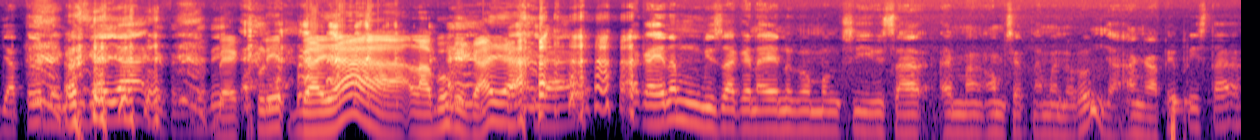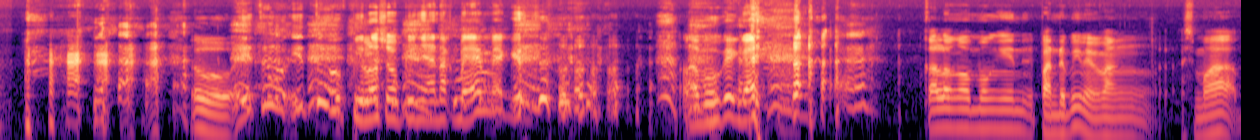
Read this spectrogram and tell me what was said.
jatuh dengan gaya gitu jadi Backflip gaya, labuh ke gaya. ya nah, kayaknya misalkan aya nu ngomong si usaha emang omsetnya menurun ya anggapnya freestyle Oh, itu itu filosofinya anak BMX itu. Labuh ke gaya. Kalau ngomongin pandemi memang semua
